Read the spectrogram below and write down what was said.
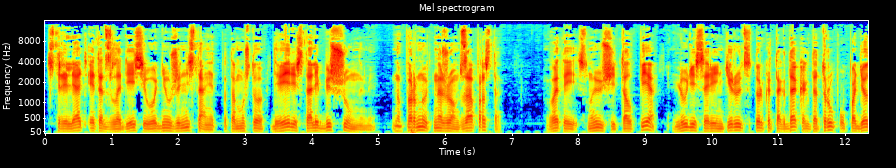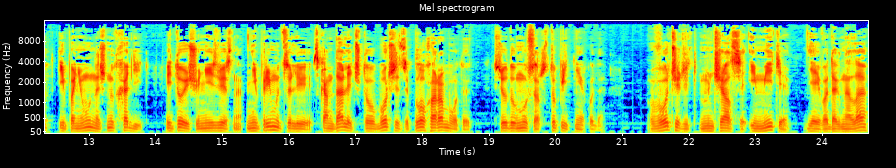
стрелять этот злодей сегодня уже не станет, потому что двери стали бесшумными. Но порнуть ножом запросто. В этой снующей толпе люди сориентируются только тогда, когда труп упадет и по нему начнут ходить. И то еще неизвестно, не примутся ли скандалить, что уборщицы плохо работают. Всюду мусор, ступить некуда. В очередь мчался и Митя, я его догнала,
